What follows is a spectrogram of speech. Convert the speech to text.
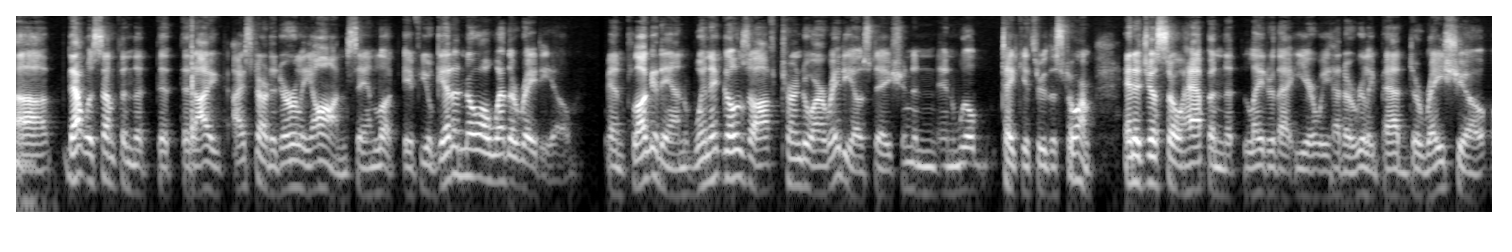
uh, that was something that, that, that I, I started early on saying, look, if you'll get a NOAA weather radio, and plug it in. When it goes off, turn to our radio station and, and we'll take you through the storm. And it just so happened that later that year we had a really bad derecho,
